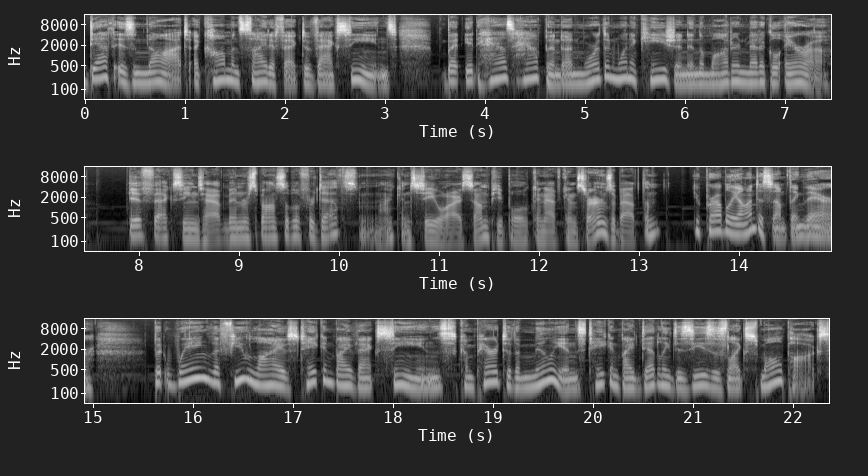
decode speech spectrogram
Death is not a common side effect of vaccines, but it has happened on more than one occasion in the modern medical era. If vaccines have been responsible for deaths, I can see why some people can have concerns about them. You're probably onto something there. But weighing the few lives taken by vaccines compared to the millions taken by deadly diseases like smallpox,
